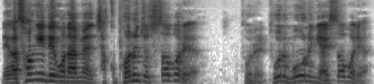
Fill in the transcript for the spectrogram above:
내가 성인이 되고 나면 자꾸 버는 쪽 써버려요. 돈을. 돈을 모으는 게 아니라 써버려. 그러니까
